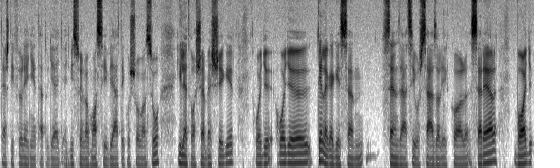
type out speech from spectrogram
testi fölényét, tehát ugye egy, egy viszonylag masszív játékosról van szó, illetve a sebességét, hogy, hogy tényleg egészen szenzációs százalékkal szerel, vagy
